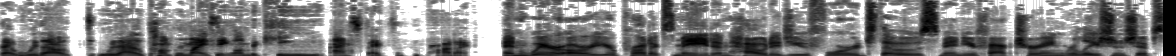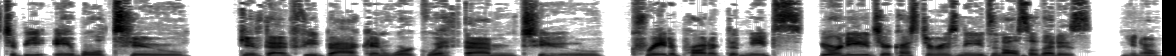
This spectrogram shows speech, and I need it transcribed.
that without, without compromising on the key aspects of the product. And where are your products made and how did you forge those manufacturing relationships to be able to give that feedback and work with them to create a product that meets your needs, your customers' needs, and also that is, you know,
